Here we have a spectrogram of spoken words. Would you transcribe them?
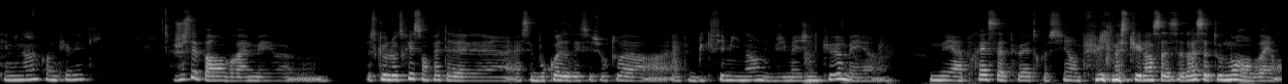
féminin comme public? Je sais pas en vrai, mais euh, parce que l'autrice en fait, elle, elle s'est beaucoup adressée surtout à un public féminin, donc j'imagine que, mais euh, mais après ça peut être aussi un public masculin, ça s'adresse à tout le monde en vrai. hein.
